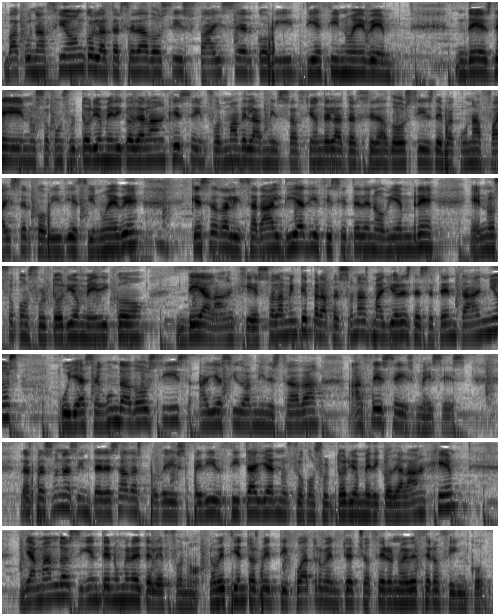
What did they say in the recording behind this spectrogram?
Vacunación con la tercera dosis Pfizer COVID-19. Desde nuestro consultorio médico de Alange se informa de la administración de la tercera dosis de vacuna Pfizer COVID-19 que se realizará el día 17 de noviembre en nuestro consultorio médico de Alange, solamente para personas mayores de 70 años cuya segunda dosis haya sido administrada hace seis meses. Las personas interesadas podéis pedir cita ya en nuestro consultorio médico de Alange llamando al siguiente número de teléfono 924 280905.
